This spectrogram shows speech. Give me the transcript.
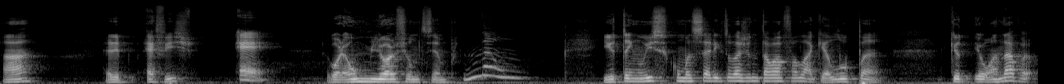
ah, é tipo, é fixe? É. Agora, é o melhor filme de sempre? Não. E eu tenho isso com uma série que toda a gente estava a falar, que é Lupin. Que eu, eu andava,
